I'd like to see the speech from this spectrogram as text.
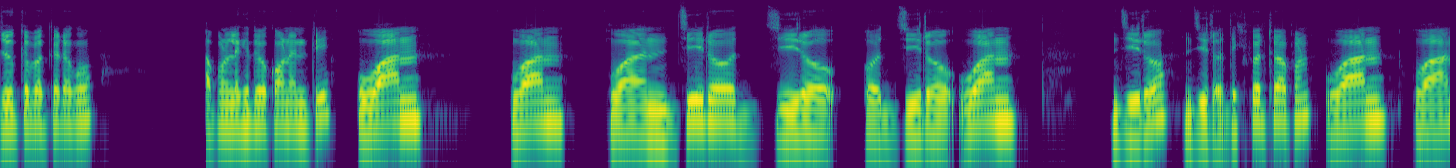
যৌক্য বাক্যটা আপনার লিখিদেবে কোণ এমতি one one one zero zero zero one zero zero দেখিপারে আপন one one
